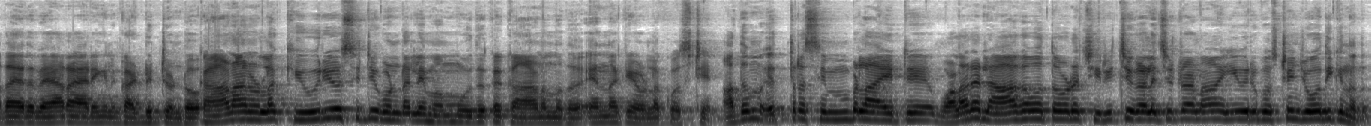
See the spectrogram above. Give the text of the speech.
അതായത് വേറെ ആരെങ്കിലും കണ്ടിട്ടുണ്ടോ? കാണാനുള്ള ക്യൂരിയോസിറ്റി കൊണ്ടല്ലേ മമ്മു ഇതൊക്കെ കാണുന്നത് എന്നൊക്കെയുള്ള ക്വസ്റ്റ്യൻ അതും എത്ര സിമ്പിളായിട്ട് വളരെ ലാഘവത്തോടെ ചിരിച്ചു കളിച്ചിട്ടാണ് ഈ ഒരു ക്വസ്റ്റ്യൻ ചോദിക്കുന്നത്.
